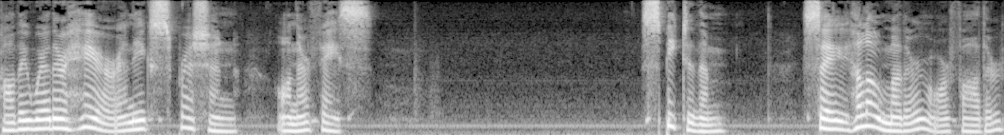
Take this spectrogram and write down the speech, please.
how they wear their hair, and the expression on their face. Speak to them. Say, Hello, mother or father.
